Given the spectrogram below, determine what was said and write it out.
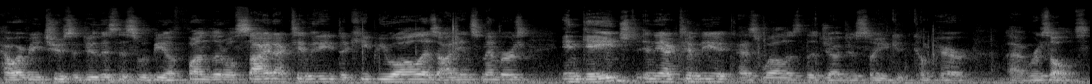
however you choose to do this, this would be a fun little side activity to keep you all as audience members engaged in the activity as well as the judges so you can compare uh, results.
